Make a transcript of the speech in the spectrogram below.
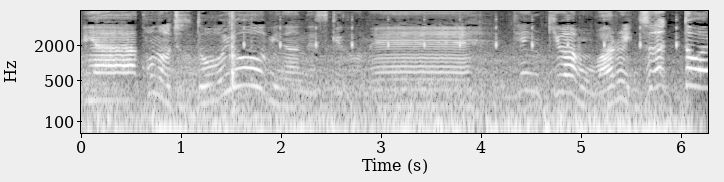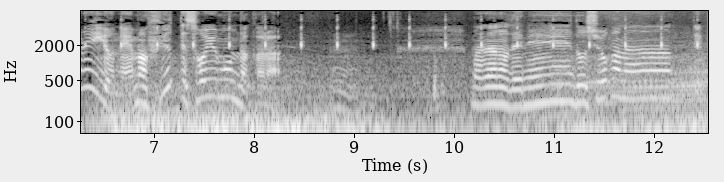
いやー、今度のちょっと土曜日なんですけどね、はもう悪い。ずっと悪いよね。まあ冬ってそういうもんだから。うん。まあなのでねどうしようかなって。考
